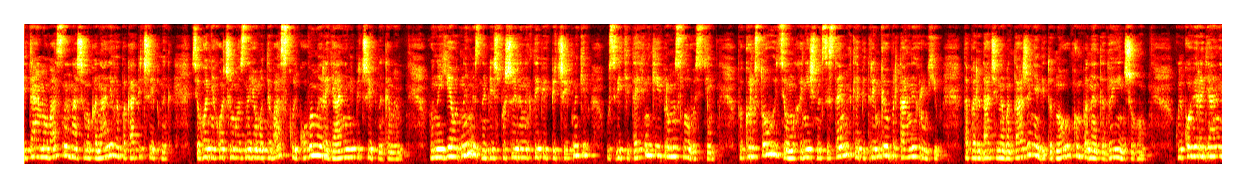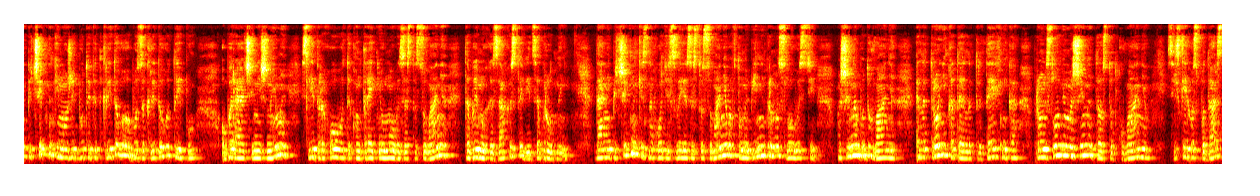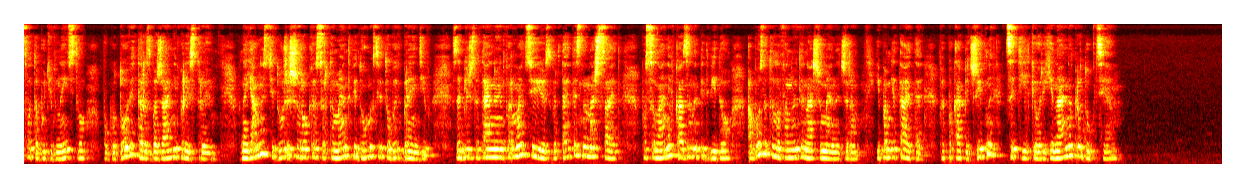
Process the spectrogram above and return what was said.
Вітаємо вас на нашому каналі ВПК Підшипник. Сьогодні хочемо ознайомити вас з кульковими радіальними підшипниками. Вони є одним із найбільш поширених типів підшипників у світі техніки і промисловості. Використовуються у механічних системах для підтримки обертальних рухів та передачі навантаження від одного компонента до іншого. Кулькові радіальні підшипники можуть бути відкритого або закритого типу. Обираючи між ними, слід враховувати конкретні умови застосування та вимоги захисту від забруднень. Дані підшипники знаходять своє застосування в автомобільній промисловості, машинобудування, електроніка та електротехніка, промислові машини та остаткування, сільське господарство та будівництво, побутові та розважальні пристрої. В наявності дуже широкий асортимент відомих світових брендів. За більш детальною інформацією звертайтесь на наш сайт, посилання вказане під відео, або зателефонуйте нашим менеджерам. І пам'ятайте, ППК Підшипник це тільки оригінальна продукція.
